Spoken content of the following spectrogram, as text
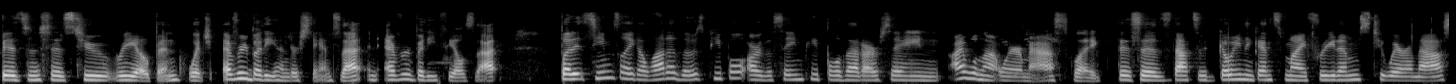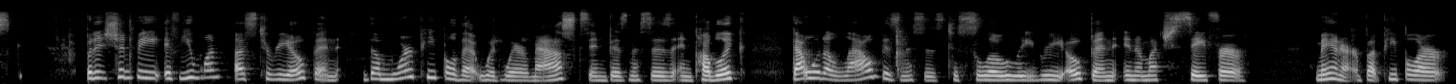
businesses to reopen, which everybody understands that and everybody feels that. But it seems like a lot of those people are the same people that are saying, I will not wear a mask. Like, this is, that's going against my freedoms to wear a mask. But it should be, if you want us to reopen, the more people that would wear masks in businesses in public, that would allow businesses to slowly reopen in a much safer manner. But people are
